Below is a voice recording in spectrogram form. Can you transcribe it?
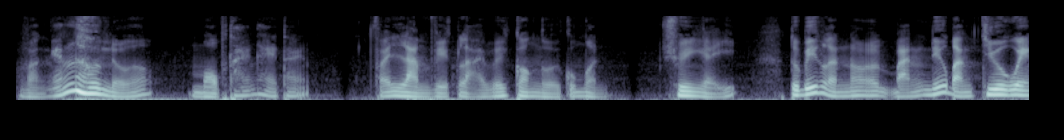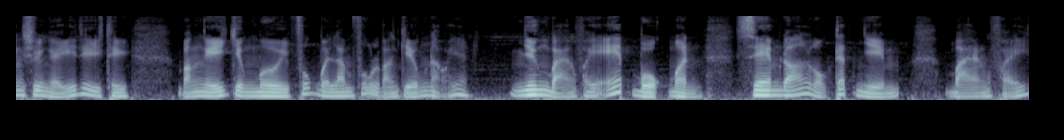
và ngắn hơn nữa, một tháng, hai tháng phải làm việc lại với con người của mình. Suy nghĩ. Tôi biết là nó, bạn, nếu bạn chưa quen suy nghĩ thì thì bạn nghĩ chừng 10 phút 15 phút là bạn chịu không nổi nhưng bạn phải ép buộc mình xem đó là một trách nhiệm. Bạn phải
